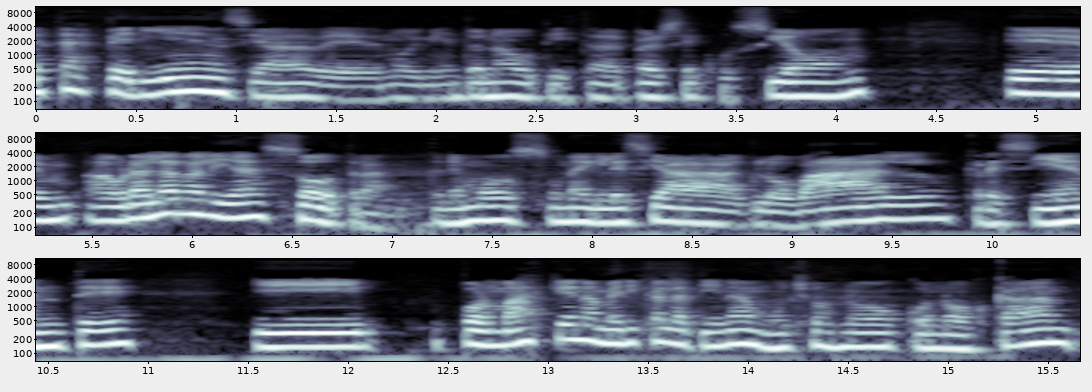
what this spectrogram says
esta experiencia de, movimiento nautista, de persecución, eh, ahora la realidad es otra. Tenemos una iglesia global, creciente, y por más que en América Latina muchos no conozcan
